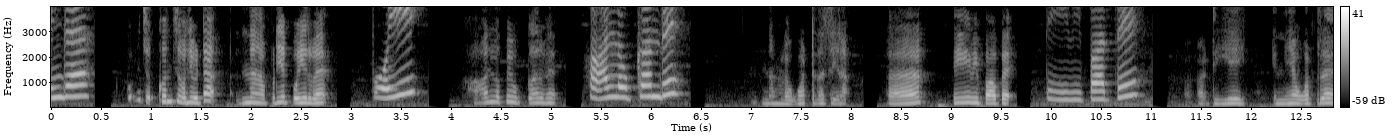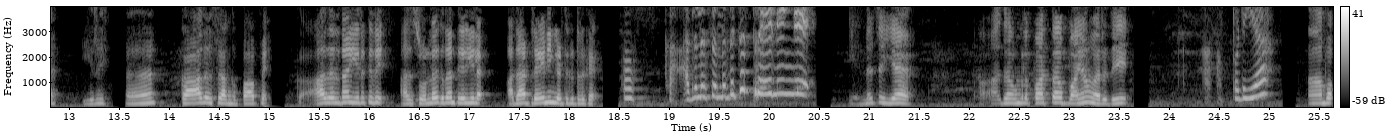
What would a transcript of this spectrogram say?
எங்க? கொஞ்சம் கொஞ்சம் வழி விட்டா நான் அப்படியே போயிருவேன். போய்? ஹால்ல போய் உட்காருவேன். ஹால்ல உட்காந்து நம்மள ஓட்டதான் செய்யலாம் டிவி பாப்பேன் டிவி பார்த்து? அடியே என்னையா ஓட்டுற? இரு. ஆ, காதல் சாங் பாப்பேன் காதல் தான் இருக்குது. அது சொல்லதுக்கு தான் தெரியல. அதான் ட்ரைனிங் எடுத்துக்கிட்டு இருக்கேன். காதுல சொல்லதுக்கு ட்ரைனிங் என்ன செய்ய? அது அவங்கள பார்த்தா பயம் வருது. அப்படியா? ஆமா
